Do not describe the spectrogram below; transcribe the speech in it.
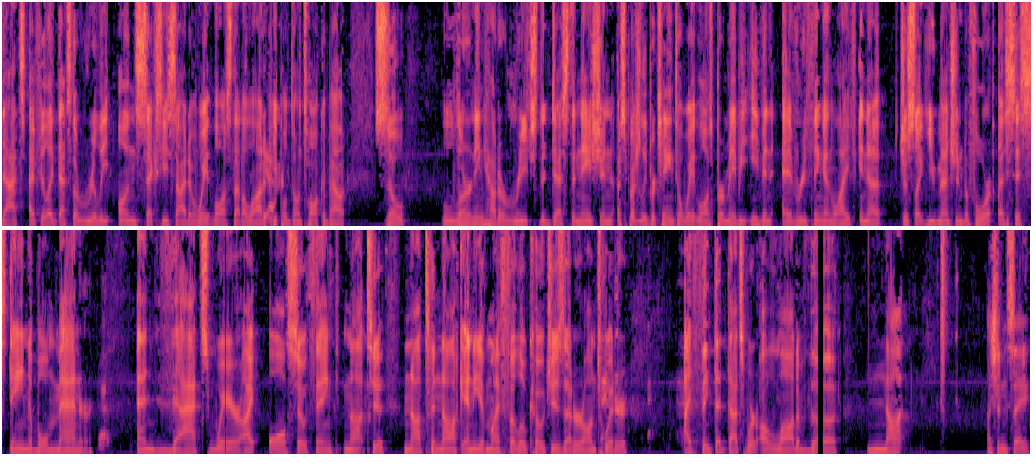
that's. I feel like that's the really unsexy side of weight loss that a lot of Yeah. people don't talk about. So, learning how to reach the destination, especially pertaining to weight loss, but maybe even everything in life, in a just like you mentioned before, a sustainable manner. And that's where I also think not to not to knock any of my fellow coaches that are on Twitter. I think that that's where a lot of the not I shouldn't say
